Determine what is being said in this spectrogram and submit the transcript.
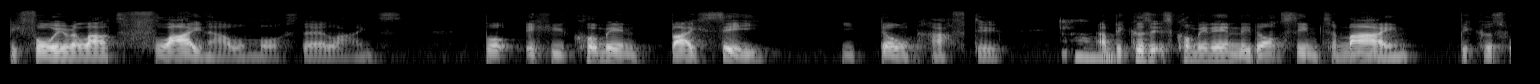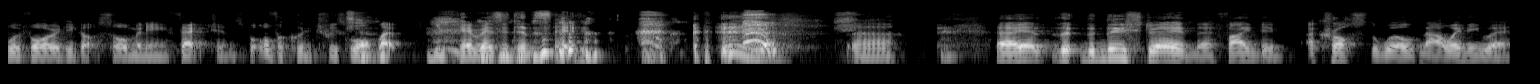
before you're allowed to fly now on most airlines. But if you come in by sea, you don't have to. Oh. And because it's coming in, they don't seem to mind because we've already got so many infections, but other countries won't let UK residents in. uh, uh, yeah, the, the new strain they're finding across the world now, anyway,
